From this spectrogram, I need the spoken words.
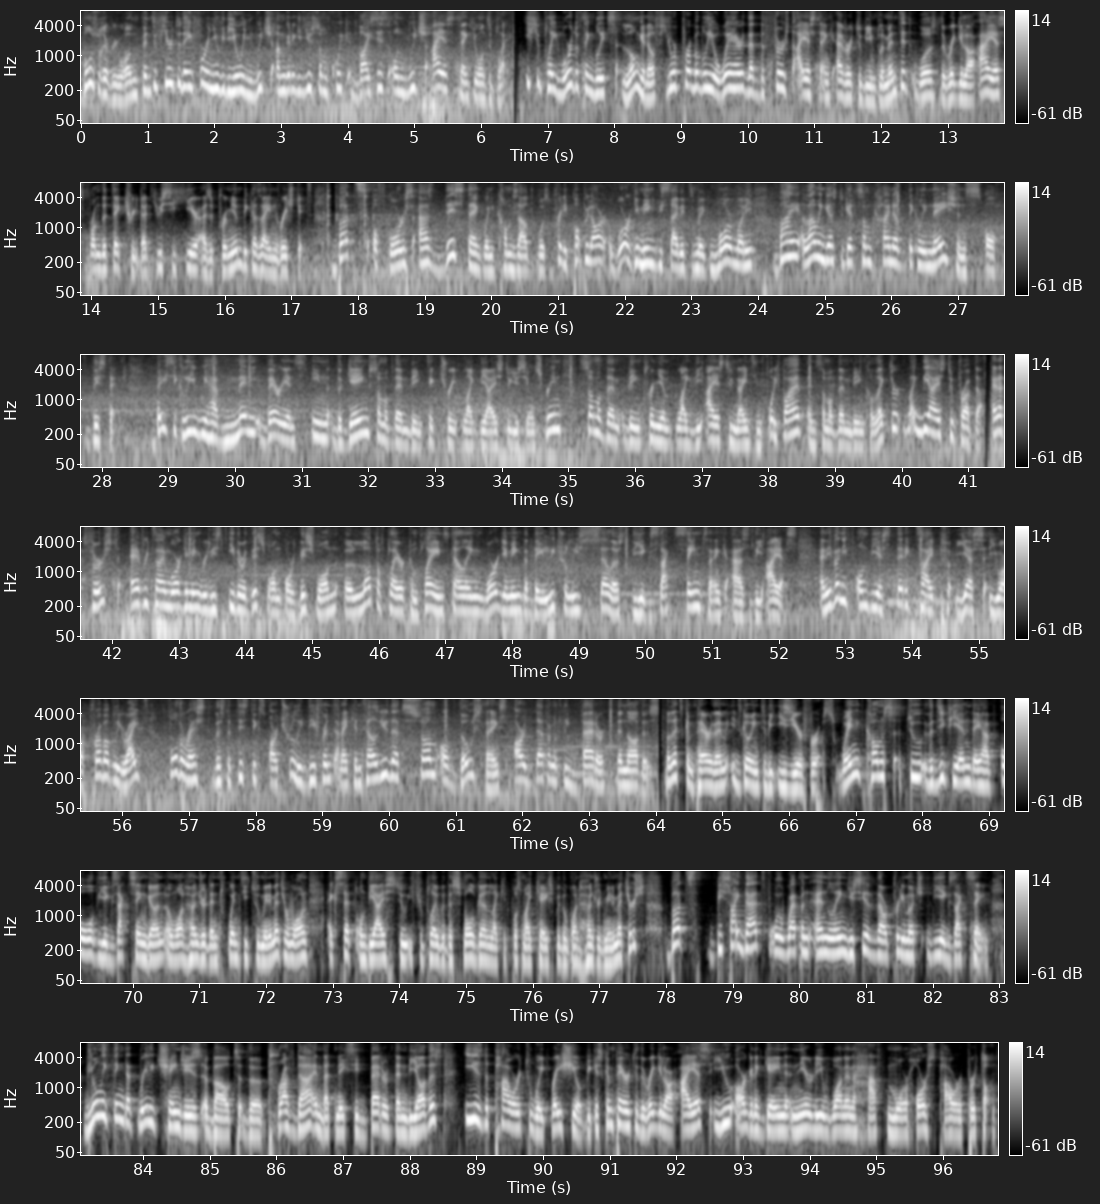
Bonjour everyone, Pantouf here today for a new video in which I'm gonna give you some quick advices on which IS tank you want to play. If you played World of Tank Blitz long enough, you're probably aware that the first IS tank ever to be implemented was the regular IS from the tech tree that you see here as a premium because I enriched it. But, of course, as this tank when it comes out was pretty popular, Wargaming decided to make more money by allowing us to get some kind of declinations of this tank. Basically, we have many variants in the game, some of them being tech tree like the IS-2 you see on screen, some of them being premium like the IS-2 1945, and some of them being collector like the IS-2 Pravda. And at first, every time Wargaming released either this one or this one, a lot of player complaints telling Wargaming that they literally sell us the exact same tank as the IS. And even if on the aesthetic type, yes, you are probably right, for the rest, the statistics are truly different and I can tell you that some of those tanks are definitely better than others. But let's compare them, it's going to be easier for us. When it comes to the DPM, they have all the exact same gun, a 122mm one, except on the IS-2 if you play with a small gun like it was my case with the 100mm. But beside that, for the weapon handling, you see that they are pretty much the exact same. The only thing that really changes about the Pravda and that makes it better than the others is the power to weight ratio because compared to the regular IS, you are going to gain nearly one and a half more horsepower per ton.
